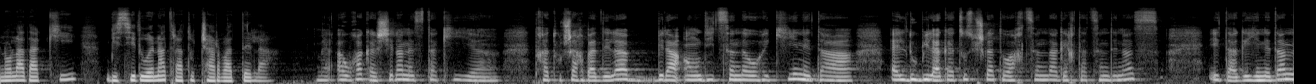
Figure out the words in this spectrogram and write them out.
nola daki bizi duena tratu txar bat dela. Aurrak asieran ez daki uh, tratu txar bat dela, bera handitzen da horrekin eta heldu bilakatuz piskatu hartzen da gertatzen denaz. Eta gehienetan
